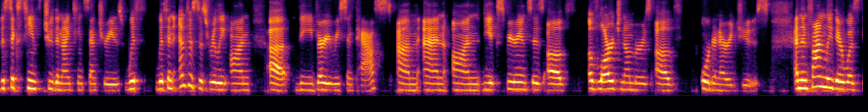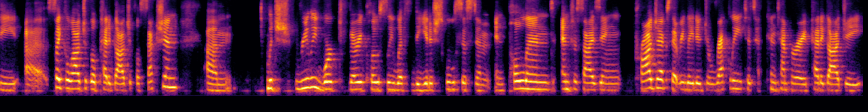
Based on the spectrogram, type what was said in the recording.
the 16th to the 19th centuries with, with an emphasis really on uh, the very recent past um, and on the experiences of, of large numbers of ordinary Jews. And then finally, there was the uh, psychological pedagogical section, um, which really worked very closely with the Yiddish school system in Poland, emphasizing projects that related directly to contemporary pedagogy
